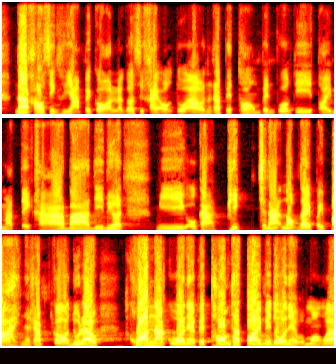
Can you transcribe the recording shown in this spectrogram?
ๆหน้าเข้าสิงห์สยามไปก่อน แล้วก็ซื้อขายออกตัวเอานะครับเพชรทองเป็นพวกที่ต่อยมัดเตะขาบ้าดีเดือด มีโอกาสพลิกชนะน็อกได้ไปปลายๆนะครับก็ดูแล้วความน่ากลัวเนี่ยเพชรทองถ้าต่อยไม่โดนเนี่ยผมมองว่า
